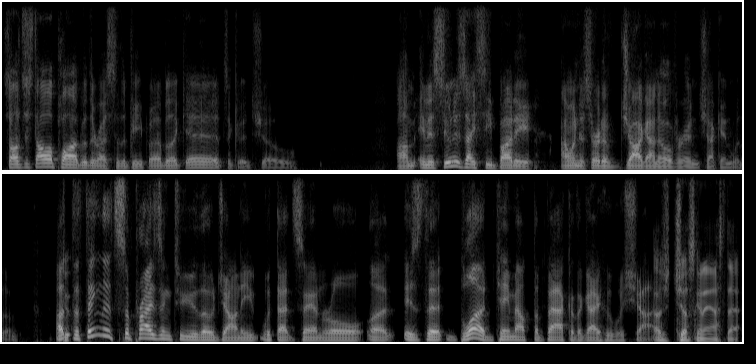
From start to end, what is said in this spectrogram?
So I'll just I'll applaud with the rest of the people. I'll be like, yeah, it's a good show. Um, and as soon as I see Buddy, I want to sort of jog on over and check in with him. Uh, Do- the thing that's surprising to you, though, Johnny, with that SAN roll, uh, is that blood came out the back of the guy who was shot. I was just gonna ask that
